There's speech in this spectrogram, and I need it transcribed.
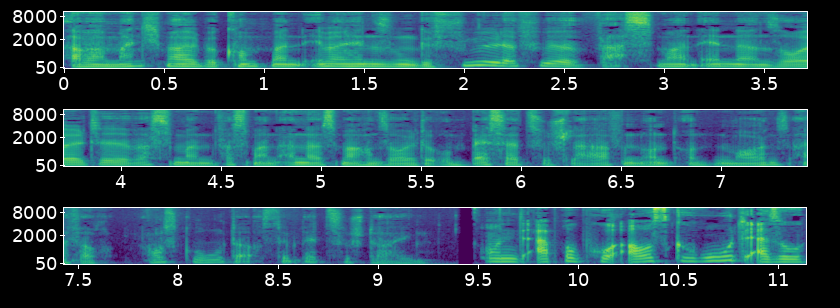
Aber manchmal bekommt man immerhin so ein Gefühl dafür, was man ändern sollte, was man, was man anders machen sollte, um besser zu schlafen und, und morgens einfach ausgeruhter aus dem Bett zu steigen. Und apropos ausgeruht, also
